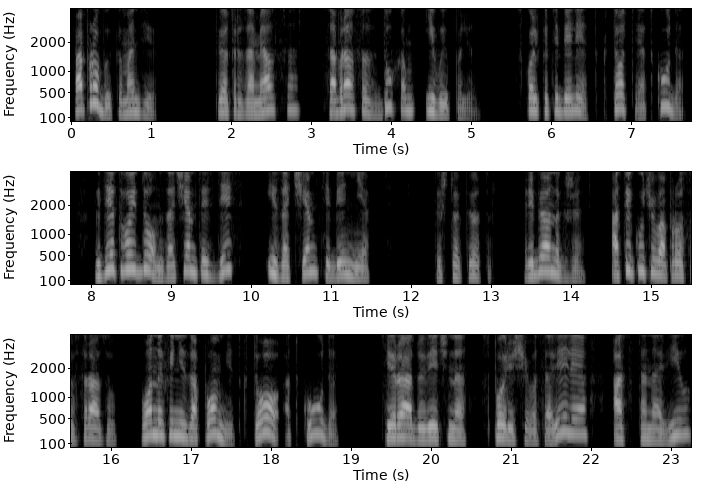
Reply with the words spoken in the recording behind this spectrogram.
«Попробуй, командир». Петр замялся, собрался с духом и выпалил. «Сколько тебе лет? Кто ты? Откуда? Где твой дом? Зачем ты здесь? И зачем тебе нефть?» «Ты что, Петр? Ребенок же, а ты кучу вопросов сразу. Он их и не запомнит. Кто? Откуда?» Тираду вечно спорящего Савелия остановил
